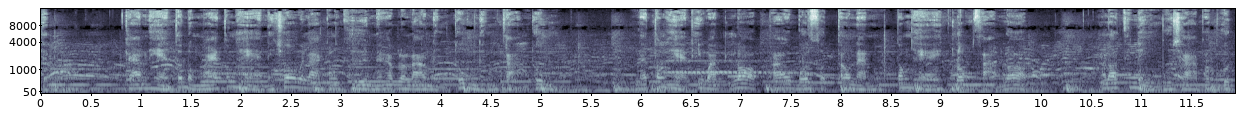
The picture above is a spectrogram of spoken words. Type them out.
2567 การแห่ต้นดอกไม้ต้องแห่ในช่วงเวลากลางคืนนะครับราวๆหนึ่งทุ่มถึงสามทุ่มและต้องแห่ที่วัดรอบพระอุโบสถเท่านั้น ต้องแห่ครบสามรอบ รอบที่หนึ่งบูชาพระพุทธ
